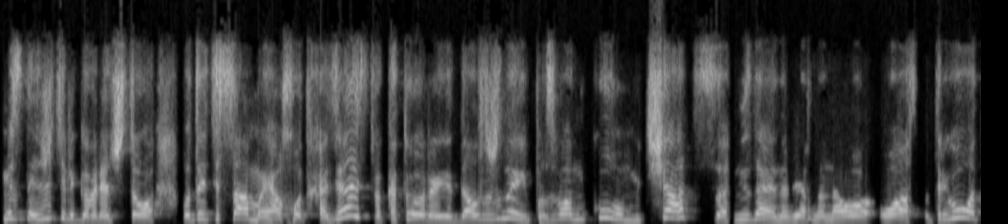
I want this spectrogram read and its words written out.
Местные жители говорят, что вот эти самые охотхозяйства, которые должны по звонку мчаться, не знаю, наверное, на УАЗ Патриот,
